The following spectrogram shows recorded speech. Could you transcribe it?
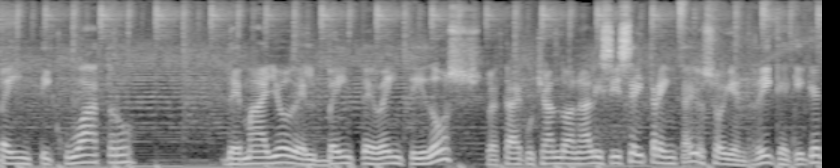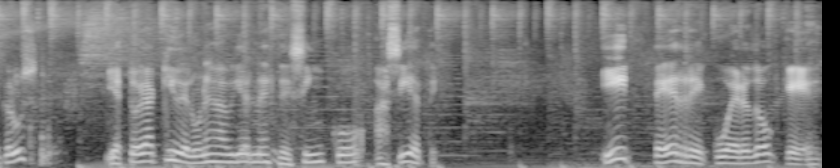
24 de mayo del 2022. Tú estás escuchando Análisis 630. Yo soy Enrique Quique Cruz y estoy aquí de lunes a viernes de 5 a 7. Y te recuerdo que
